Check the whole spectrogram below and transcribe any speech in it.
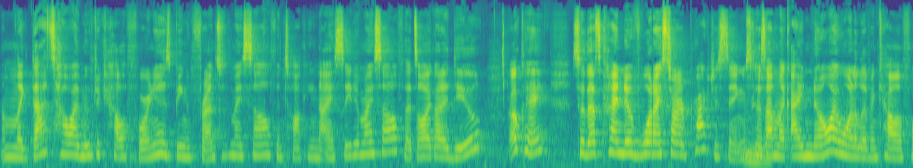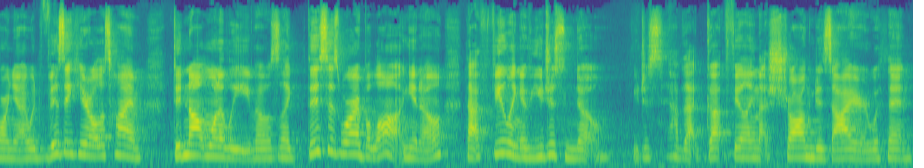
I'm like, that's how I moved to California is being friends with myself and talking nicely to myself. That's all I gotta do. Okay. So that's kind of what I started practicing because mm-hmm. I'm like, I know I want to live in California. I would visit here all the time. Did not want to leave. I was like, this is where I belong. You know, that feeling of you just know you just have that gut feeling that strong desire within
